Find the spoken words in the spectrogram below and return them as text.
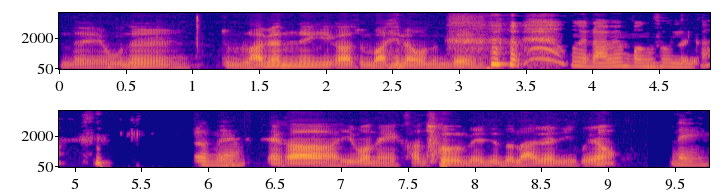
네, 오늘 좀 라면 얘기가 좀 많이 나오는데, 오늘 라면 방송인가? 네, 그러게요. 제가 이번에 가져온 메뉴도 라면이고요. 네.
